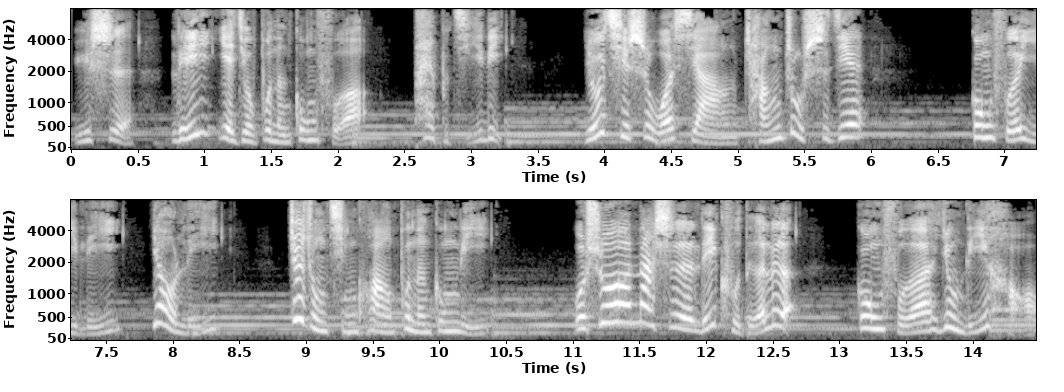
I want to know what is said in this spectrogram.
于是。梨也就不能供佛，太不吉利。尤其是我想常住世间，供佛以梨要梨，这种情况不能供梨。我说那是离苦得乐，供佛用梨好。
